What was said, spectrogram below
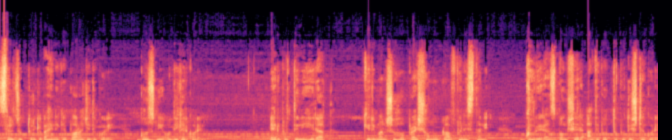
সেলজুক তুর্কি বাহিনীকে পরাজিত করে গজনি অধিকার করেন। এরপর তিনি হিরাত কিরমান সহ প্রায় সমগ্র আফগানিস্তানে ঘুরি রাজবংশের আধিপত্য প্রতিষ্ঠা করে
